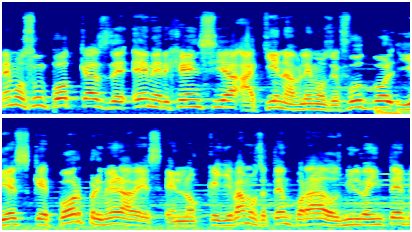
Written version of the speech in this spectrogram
Tenemos un podcast de emergencia aquí en Hablemos de Fútbol y es que por primera vez en lo que llevamos de temporada 2020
